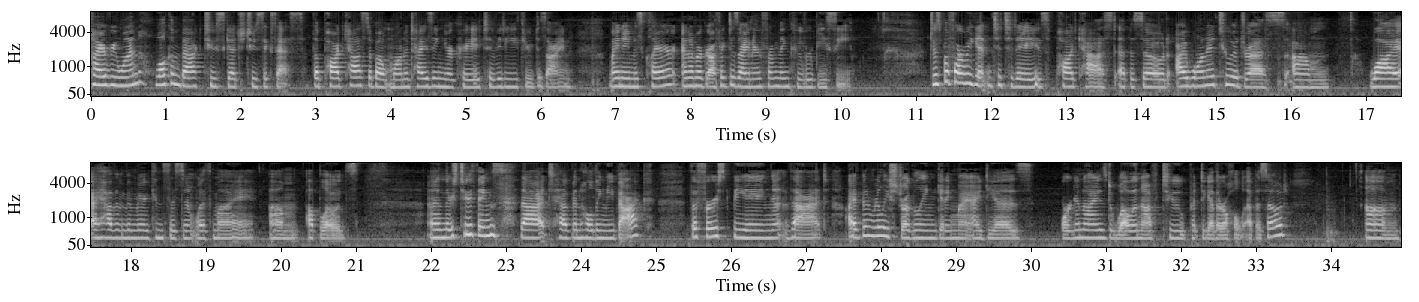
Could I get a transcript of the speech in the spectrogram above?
Hi, everyone. Welcome back to Sketch to Success, the podcast about monetizing your creativity through design. My name is Claire, and I'm a graphic designer from Vancouver, BC. Just before we get into today's podcast episode, I wanted to address um, why I haven't been very consistent with my um, uploads. And there's two things that have been holding me back. The first being that I've been really struggling getting my ideas organized well enough to put together a whole episode. Um,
